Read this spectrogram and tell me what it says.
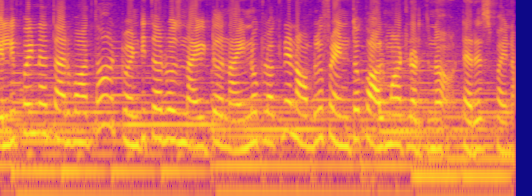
వెళ్ళిపోయిన తర్వాత ట్వంటీ థర్డ్ రోజు నైట్ నైన్ ఓ క్లాక్కి నేను నార్మల్గా ఫ్రెండ్తో కాల్ మాట్లాడుతున్నా టెర్రస్ పైన.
